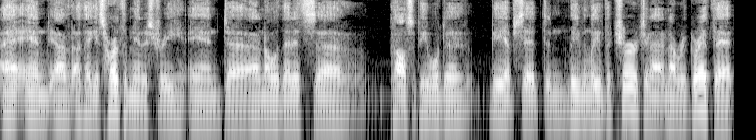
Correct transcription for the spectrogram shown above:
Uh, and I, I, think it's hurt the ministry, and uh, I know that it's uh, caused some people to be upset and leave and leave the church, and I, and I regret that.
